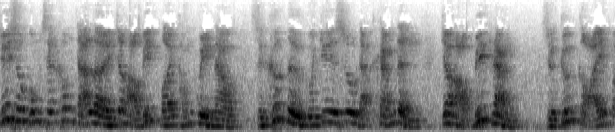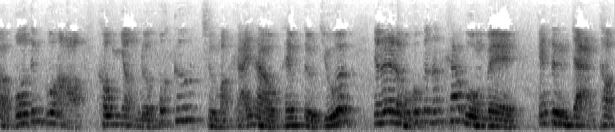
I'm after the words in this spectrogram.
Chúa Giêsu cũng sẽ không trả lời cho họ biết bởi thẩm quyền nào. Sự khước từ của Chúa Giêsu đã khẳng định cho họ biết rằng sự cứng cỏi và vô tính của họ không nhận được bất cứ sự mặc khải nào thêm từ Chúa. Cho nên đây là một khúc kinh thánh khá buồn về cái tình trạng thật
